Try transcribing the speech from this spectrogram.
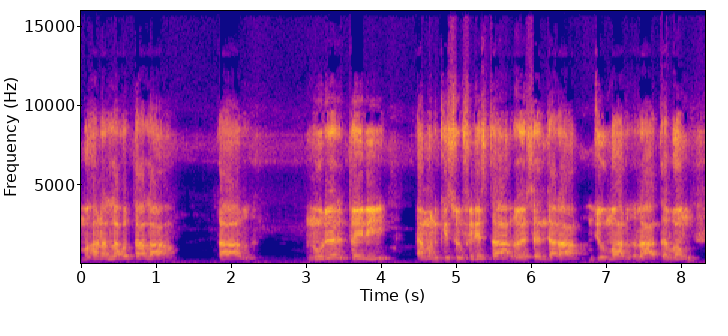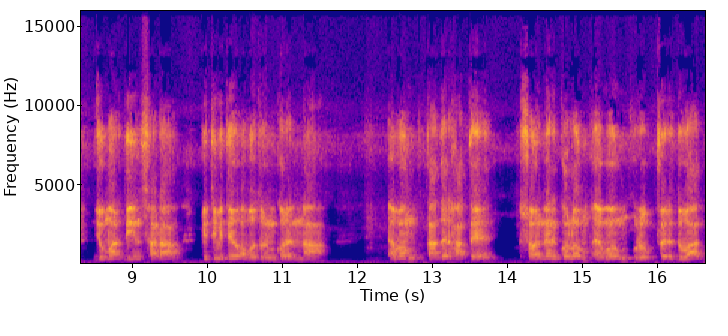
মহান আল্লাহ তাআলা তার নূরের তৈরি এমন কিছু ফিরিস্তা রয়েছেন যারা জুমার রাত এবং জুমার দিন ছাড়া পৃথিবীতে অবতরণ করেন না। এবং তাদের হাতে স্বর্ণের কলম এবং রৌপ্যের দোয়াত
